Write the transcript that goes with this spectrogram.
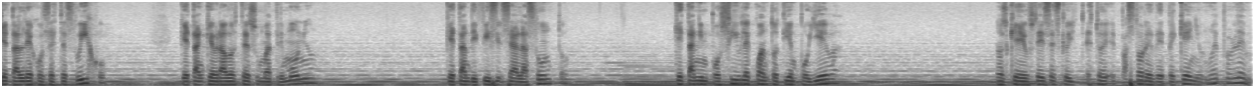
¿Qué tan lejos esté su hijo? ¿Qué tan quebrado esté su matrimonio? ¿Qué tan difícil sea el asunto? ¿Qué tan imposible cuánto tiempo lleva? No es que usted dice que estoy pastores de pequeño, no hay problema.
